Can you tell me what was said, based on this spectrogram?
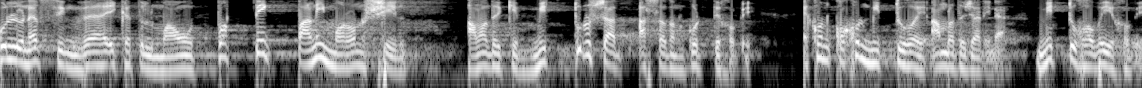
কুল্লু নফসিং ইকাতুল মাউত, প্রত্যেক প্রাণী মরণশীল, আমাদেরকে মৃত্যুর স্বাদ আস্বাদন করতে হবে। এখন কখন মৃত্যু হয় আমরা তো জানি না। মৃত্যু হবেই হবে।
